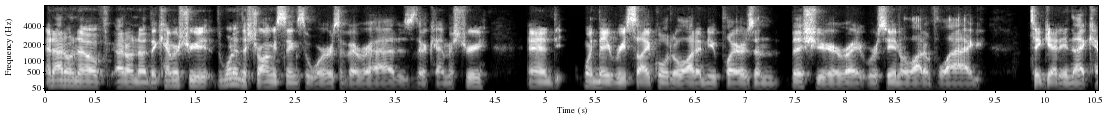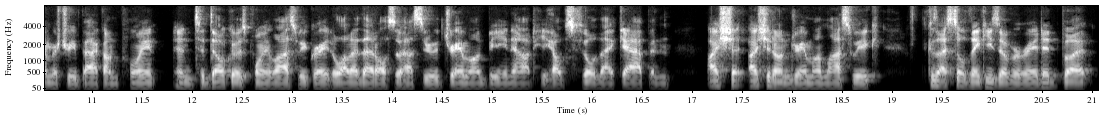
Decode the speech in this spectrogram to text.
And I don't know if I don't know the chemistry. One of the strongest things the Warriors have ever had is their chemistry. And when they recycled a lot of new players in this year, right, we're seeing a lot of lag to getting that chemistry back on point. And to Delco's point last week, right, a lot of that also has to do with Draymond being out. He helps fill that gap. And I should I shit on Draymond last week because I still think he's overrated. But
